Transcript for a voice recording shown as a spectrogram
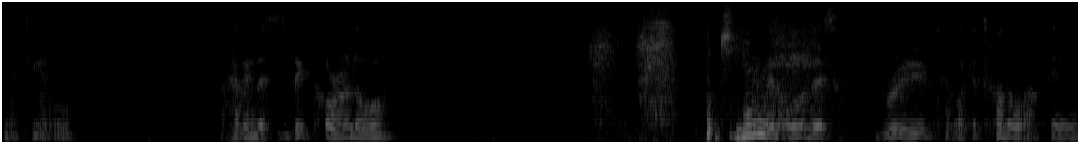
connecting it all. Having this as a big corridor, up to you. having all of this roofed, have like a tunnel up here.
